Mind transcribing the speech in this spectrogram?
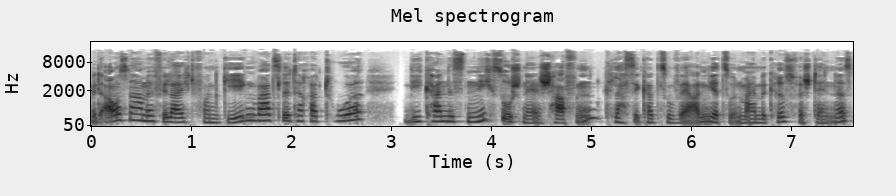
Mit Ausnahme vielleicht von Gegenwartsliteratur, die kann es nicht so schnell schaffen, Klassiker zu werden, jetzt so in meinem Begriffsverständnis,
